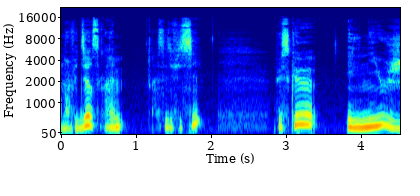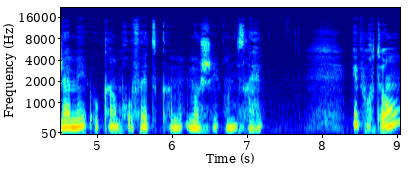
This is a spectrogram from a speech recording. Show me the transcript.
On a envie de dire, c'est quand même assez difficile, puisque il n'y eut jamais aucun prophète comme Moshe en Israël. Et pourtant,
